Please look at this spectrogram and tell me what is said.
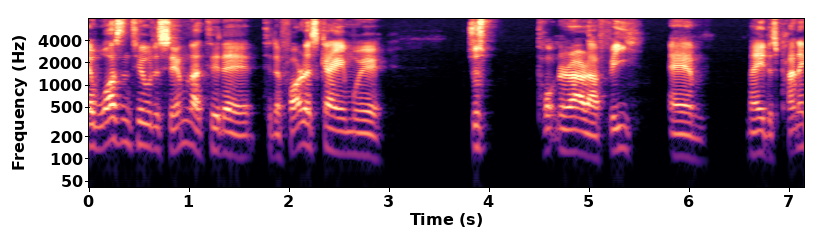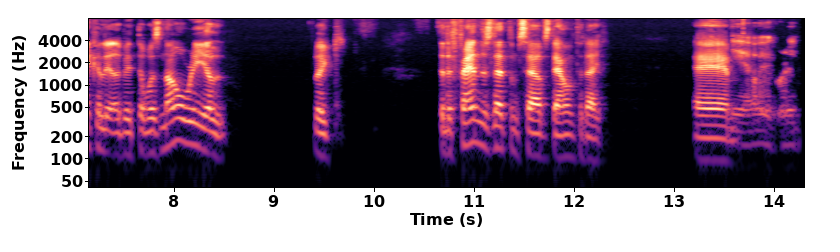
it wasn't too dissimilar to the to the Forest game where just putting her at our feet um made us panic a little bit. There was no real like the defenders let themselves down today. Um, yeah, I agree.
